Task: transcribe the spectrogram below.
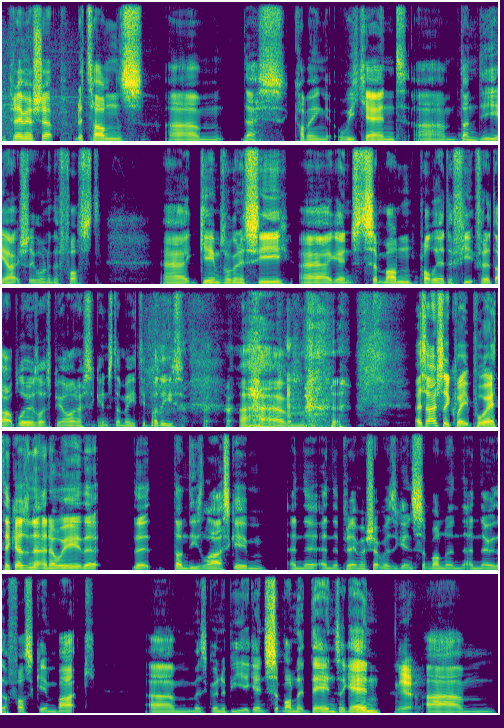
The Premiership returns um, this coming weekend. Um, Dundee, actually, one of the first uh, games we're going to see uh, against St Mirren. Probably a defeat for the Dark Blues, let's be honest, against the Mighty Buddies. um, it's actually quite poetic, isn't it, in a way that, that Dundee's last game in the in the Premiership was against St Mirren, and, now their first game back um, is going to be against St Mirren at Dens again. Yeah. Um,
